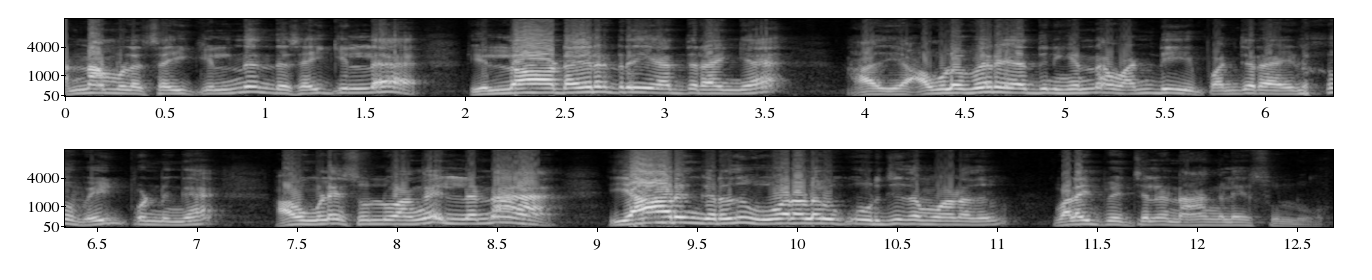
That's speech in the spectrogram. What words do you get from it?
அண்ணாமலை சைக்கிள்னு இந்த சைக்கிளில் எல்லா டைரக்டரையும் ஏற்றுறாங்க அது அவ்வளோ பேர் ஏற்றுனீங்கன்னா வண்டி பஞ்சர் ஆகிடும் வெயிட் பண்ணுங்க. அவங்களே சொல்லுவாங்க. இல்லைன்னா யாருங்கிறது ஓரளவுக்கு உர்ஜிதமானதும் வலைப்பேச்சில் நாங்களே சொல்லுவோம்.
